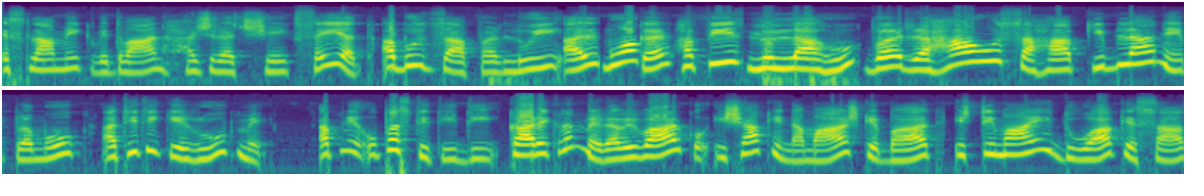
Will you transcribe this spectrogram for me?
इस्लामिक विद्वान हज़रत शेख सैयद अबू जाफ़र लुई अल मुकर हफीज लुल्लाहू व रहाऊ साहब किबला ने प्रमुख अतिथि के रूप में अपनी उपस्थिति दी। कार्यक्रम में रविवार को ईशा की नमाज़ के बाद इज्तिमाही दुआ के साथ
